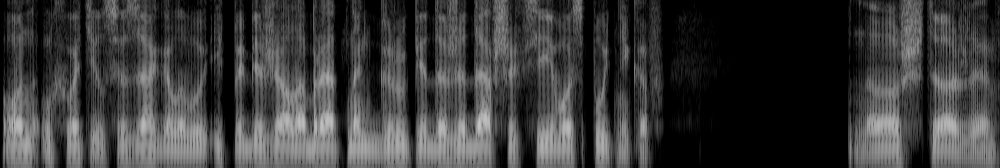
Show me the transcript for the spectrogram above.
Он ухватился за голову и побежал обратно к группе дожидавшихся его спутников. «Ну что же»,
